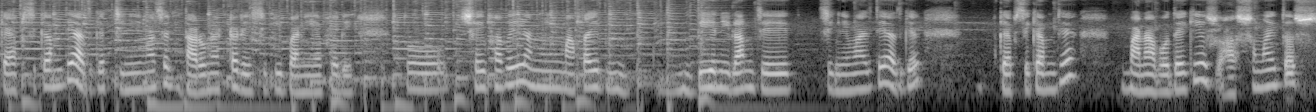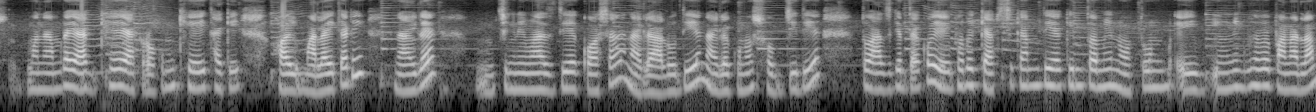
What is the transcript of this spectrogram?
ক্যাপসিকাম দিয়ে আজকে চিংড়ি মাছের দারুণ একটা রেসিপি বানিয়ে ফেলি। তো সেইভাবেই আমি মাথায় দিয়ে নিলাম যে চিংড়ি মাছ দিয়ে আজকে ক্যাপসিকাম দিয়ে বানাবো। দেখি সময় তো মানে আমরা এক খেয়ে একরকম খেয়েই থাকি। হয় মালাইকারি নাইলে চিংড়ি মাছ দিয়ে কষা, নাইলে আলু দিয়ে, নাইলে কোনো সবজি দিয়ে। তো আজকে দেখো, এইভাবে ক্যাপসিকাম দিয়ে কিন্তু আমি নতুন এই ইউনিকভাবে বানালাম।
